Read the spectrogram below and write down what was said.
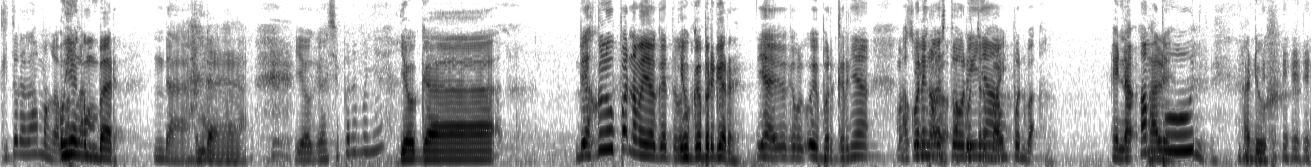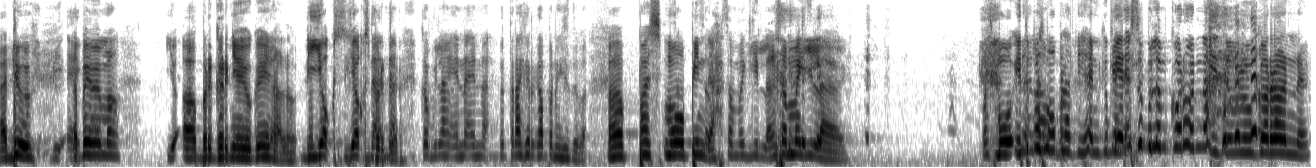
kita udah lama enggak Oh yang kembar. Enggak. Enggak. Yoga siapa namanya? Yoga Dia aku lupa nama yoga tuh. Yoga Burger. Ya, yoga. Wih, burgernya Masih aku nengok story-nya terbaik. ampun, Pak. Enak kali. Ampun. Aduh. Aduh. Di Tapi memang yo- eh, burgernya Yoga enak loh. Di Yoks, Yoks Nggak, Burger. nggak. Kau bilang enak-enak. Terakhir kapan di situ, Pak? Eh, pas mau pindah Sama gila. sama gila. Pas mau itu pas mau pelatihan ke Kayaknya sebelum corona. sebelum corona.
